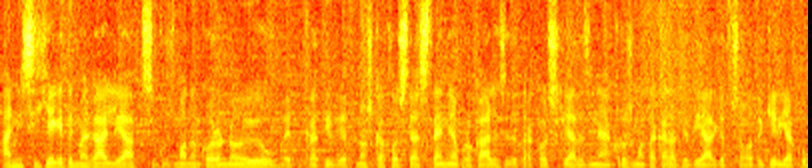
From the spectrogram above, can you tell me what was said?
Ανησυχία για την μεγάλη αύξηση κρουσμάτων κορονοϊού επικρατεί διεθνώς, καθώς η ασθένεια προκάλεσε 400.000 νέα κρούσματα κατά τη διάρκεια του Σαββατοκύριακου.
